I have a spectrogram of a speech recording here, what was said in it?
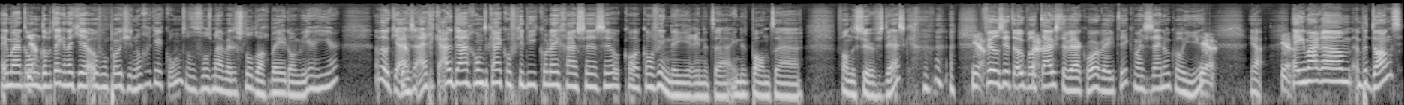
hey, maar dan, Ja. dat betekent dat je over een poosje nog een keer komt. Want volgens mij bij de slotdag ben je dan weer hier. Dan wil ik je Ja. eens eigenlijk uitdagen om te kijken of je die collega's eh, zo kan, kan vinden hier in het, eh, in het pand van de service desk. Ja. Veel zitten ook wel thuis te werken hoor, weet ik. Maar ze zijn ook wel hier. Ja. Ja. Ja. hey, maar ehm, bedankt.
